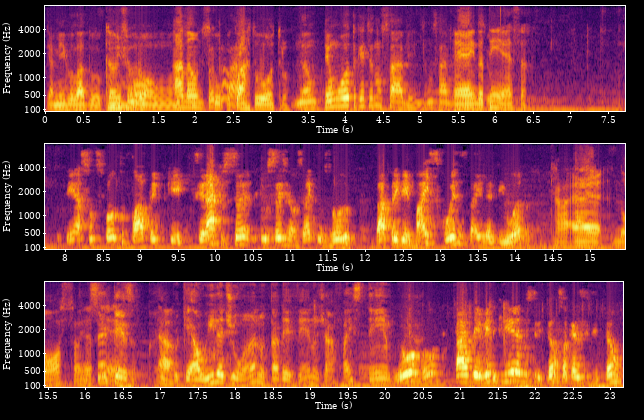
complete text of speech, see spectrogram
Que é amigo lá do Kanjuro. Ah não, desculpa, o quarto outro. Não, tem um outro que a gente não sabe. A gente não sabe. É, ainda tem essa. Tem assuntos para outro papo, hein? Porque será que o, San, que o Sanji não, será que o Zoro vai aprender mais coisas da ilha de Wano? É, nossa, ainda Com certeza. Não, Porque a Ilha de Wano tá devendo já faz tempo. Ô, ô, tá devendo que nem ele é dos Tritão, só que era dos Tritão?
